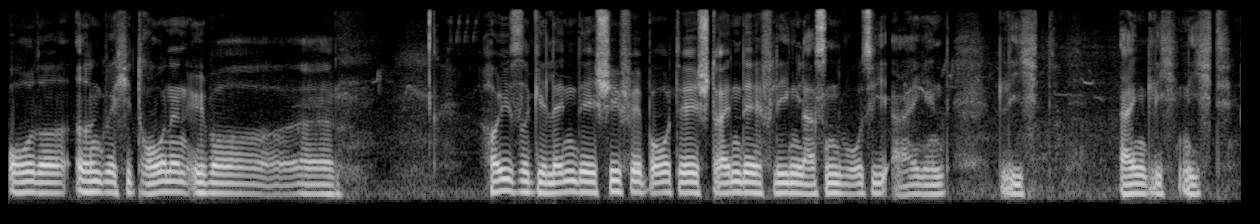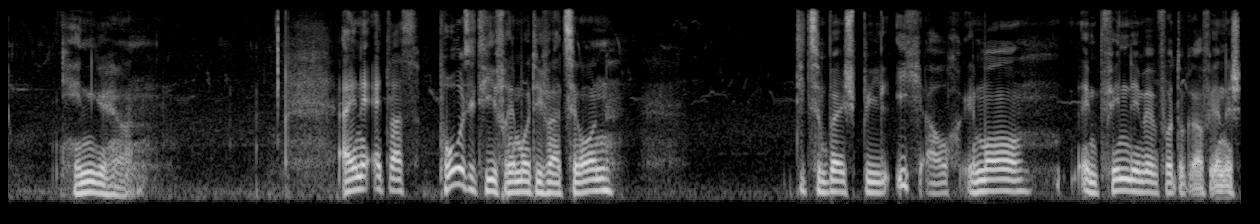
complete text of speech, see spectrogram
oder irgendwelche Drohnen über äh, Häuser, Gelände, Schiffe, Boote, Strände fliegen lassen, wo sie eigentlich, eigentlich nicht hingehören. Eine etwas positivere Motivation, die zum Beispiel ich auch immer empfinde beim Fotografieren, ist,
